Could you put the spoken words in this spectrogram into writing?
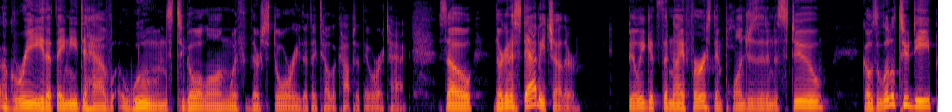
agree that they need to have wounds to go along with their story that they tell the cops that they were attacked. So they're going to stab each other. Billy gets the knife first and plunges it into Stu, goes a little too deep.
